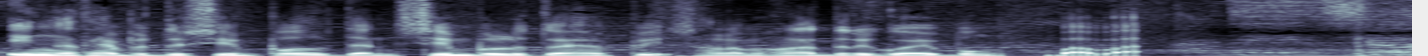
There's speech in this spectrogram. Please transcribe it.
Ingat happy to simple dan simple to happy. Salam hangat dari gue Ipung. Bye bye.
